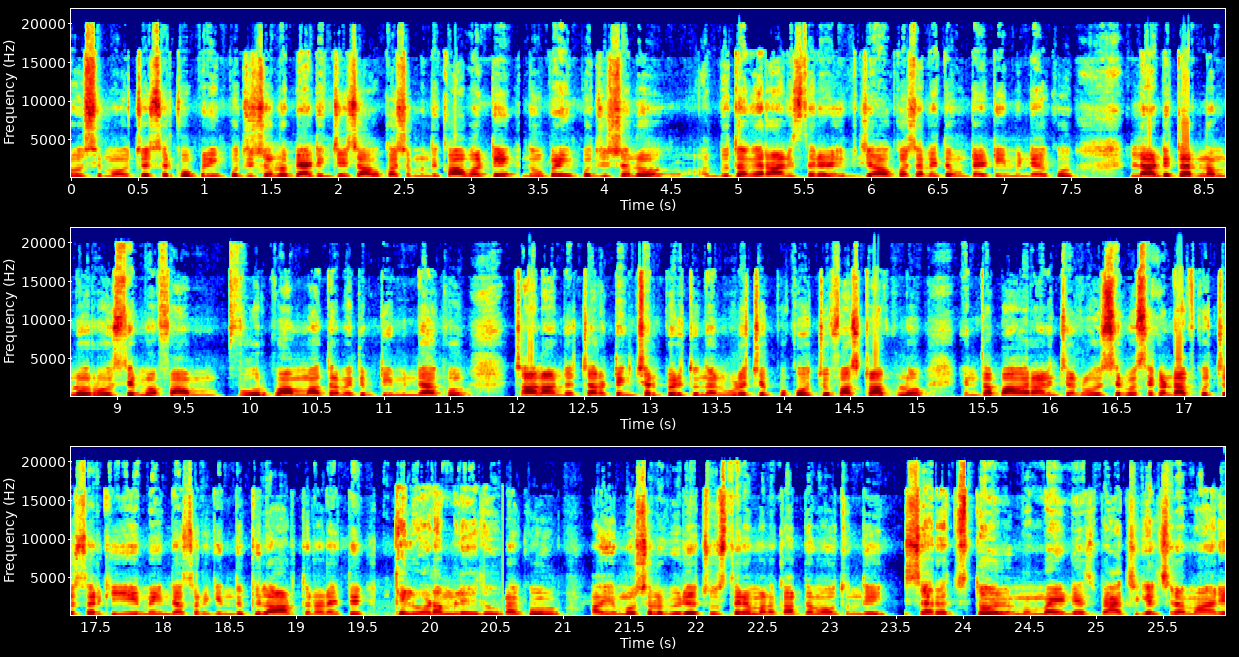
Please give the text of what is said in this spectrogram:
రోహిత్ శర్మ వచ్చేసరికి ఓపెనింగ్ పొజిషన్లో బ్యాటింగ్ చేసే అవకాశం ఉంది కాబట్టి ఓపెనింగ్ పొజిషన్లో అద్భుతంగా రాణిస్తేనే విజయ అవకాశాలు అయితే ఉంటాయి టీమిండియాకు. ఇలాంటి తరుణంలో Rohit Sharma form for form మాత్రమైతే టీమిండియాకు చాలా అంటే చాలా టెన్షన్ పెడుతుందని కూడా చెప్పుకోవచ్చు. ఫస్ట్ హాఫ్లో ఎంత బాగా రాణించిన రోహిత్ శర్మ సెకండ్ హాఫ్కి వచ్చేసరికి ఏమైంది? అసలు ఎందుకు ఇలా ఆడుతున్నాడైతే తెలియడం లేదు. నాకు ఆ ఎమోషనల్ వీడియో చూస్తేనే మనకు అర్థమవుతుంది. ఎస్ఆర్హెచ్తో ముంబై ఇండియన్స్ మ్యాచ్ గెలిచిన మారి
